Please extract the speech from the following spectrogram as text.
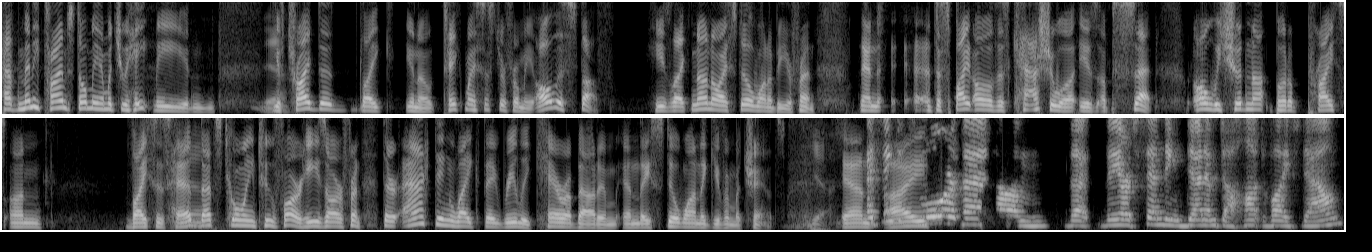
have many times told me how much you hate me and Yeah. You've tried to like, you know, take my sister from me. All this stuff. He's like, no, no, I still want to be your friend. And uh, despite all of this, Catiua is upset. Oh, we should not put a price on Vyce's head. Yeah. That's going too far. He's our friend. They're acting like they really care about him and they still want to give him a chance. yes. And I think I, it's more that um that they are sending Denam to hunt Vyce down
